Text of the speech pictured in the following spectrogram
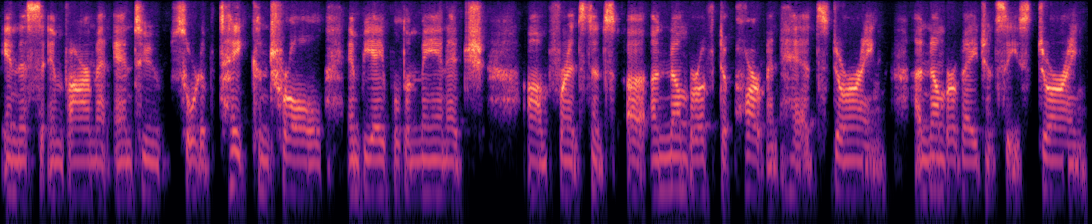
in this environment and to sort of take control and be able to manage? Um, for instance, a, a, number of department heads during a number of agencies during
